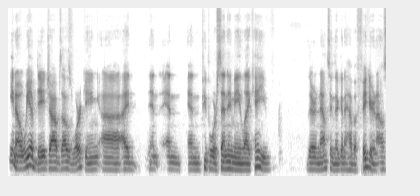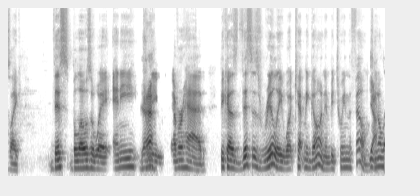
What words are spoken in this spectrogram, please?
you know, we have day jobs. I was working. Uh, I and and and people were sending me like, "Hey, you, they're announcing they're going to have a figure," and I was like, "This blows away any Yeah. dream ever had." Because this is really what kept me going in between the films, Yeah. you know, like,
